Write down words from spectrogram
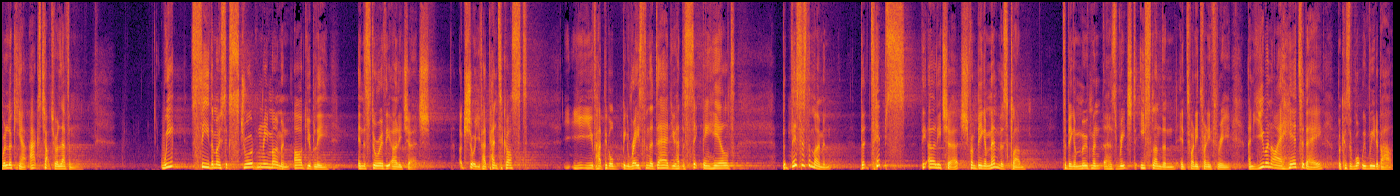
we're looking at, Acts chapter 11, we see the most extraordinary moment, arguably, in the story of the early church. Uh, sure, you've had Pentecost, you've had people being raised from the dead, you had the sick being healed. But this is the moment that tips the early church from being a members club to being a movement that has reached East London in 2023. And you and I are here today because of what we read about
